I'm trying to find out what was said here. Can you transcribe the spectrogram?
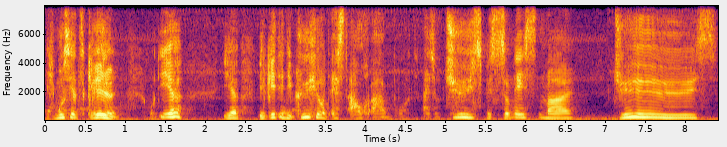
Ich muss jetzt grillen. Und ihr, ihr, ihr geht in die Küche und esst auch Abendbrot. Also tschüss, bis zum nächsten Mal. Tschüss.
